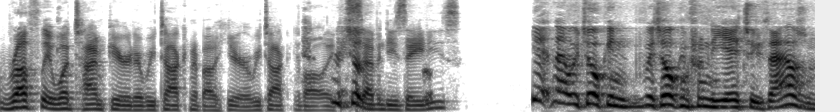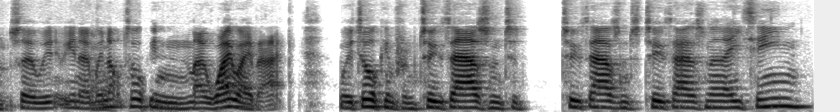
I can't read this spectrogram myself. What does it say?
roughly what time period are we talking about here? Are we talking about like 70s 80s yeah no we're talking we're talking from the year 2000 so we you know we're oh. not talking way way back. We're talking from 2000 to 2000 to 2018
